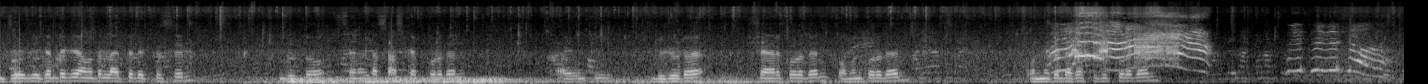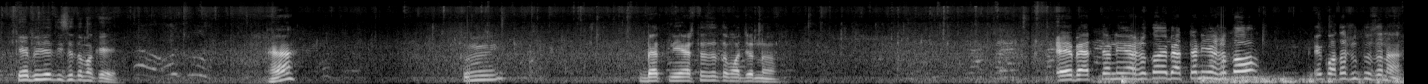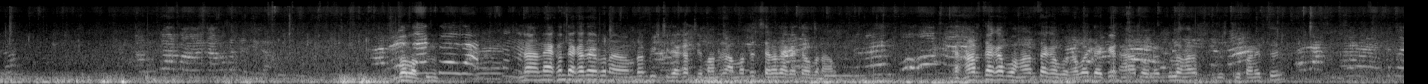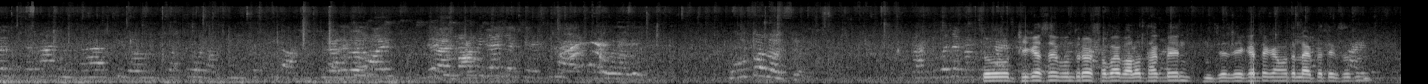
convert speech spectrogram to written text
যে যেখান থেকে আমাদের লাইভটা দেখতেছেন, দ্রুত চ্যানেলটা সাবস্ক্রাইব করে দেন এবং কি ভিডিওটা শেয়ার করে দেন কমেন্ট করে দেন, অন্যকে দেখার সুযোগ করে দেন। কে ভিজে দিছে তোমাকে? হ্যাঁ? তুমি ব্যাট নিয়ে আসতেছে তোমার জন্য। এ ব্যাটটা নিয়ে আসো তো এই ব্যাটটা নিয়ে আসো তো। এ কথা শুনতেছে না। বলো তুমি না না, এখন দেখা যাবে না, আমরা বৃষ্টি দেখাচ্ছি, মানুষ আমাদের সেরা দেখাতে হবে না। হাঁস দেখাবো হাঁস দেখাবো, সবাই দেখেন হাঁস, অনেকগুলো হাঁস বৃষ্টির পানিতে। তো ঠিক আছে বন্ধুরা, সবাই ভালো থাকবেন। যে যেখান থেকে আমাদের লাইভটা দেখছেন,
